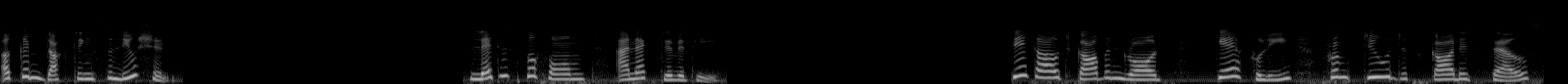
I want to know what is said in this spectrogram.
a conducting solution? Let us perform an activity. Take out carbon rods carefully from two discarded cells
